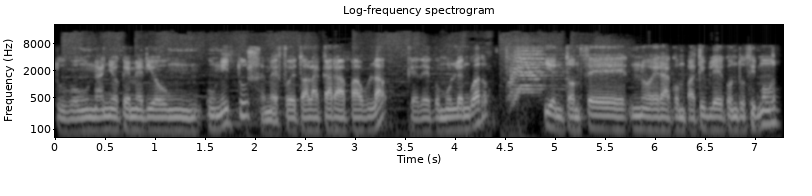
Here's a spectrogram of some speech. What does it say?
Tuvo un año que me dio un, un ictus, se me fue toda la cara para un lado, quedé como un lenguado, y entonces no era compatible conducir moto.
